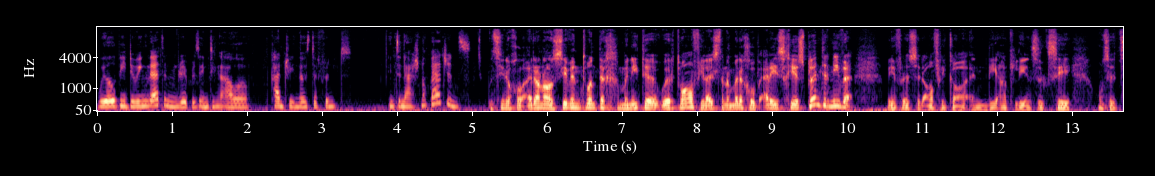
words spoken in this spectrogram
we'll be doing that and representing our country in those different international pageants. Ons sien nogal uit daarna 27 minute oor 12 jy luister na middag op RSG splinter nuwe mevrou Suid-Afrika in die ateljee. So ek sê ons het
